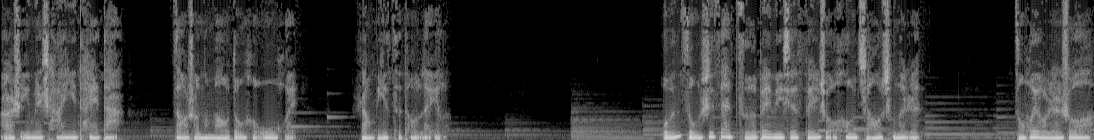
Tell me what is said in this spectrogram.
而是因为差异太大，造成的矛盾和误会，让彼此都累了。我们总是在责备那些分手后矫情的人。总会有人说：“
